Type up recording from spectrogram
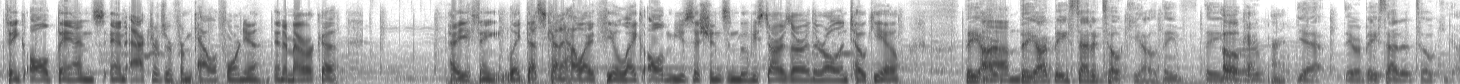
think all bands and actors are from California in America. How you think like that's kind of how I feel like all musicians and movie stars are. They're all in Tokyo. They are Um, they are based out of Tokyo. They've they Oh, okay. are, right. yeah they are based out of Tokyo.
